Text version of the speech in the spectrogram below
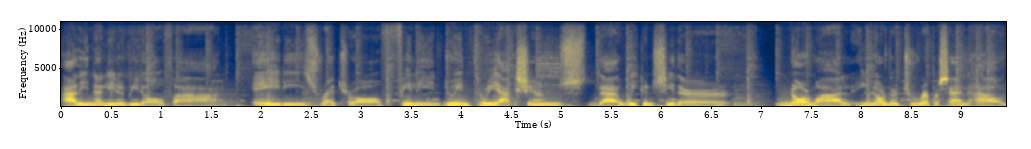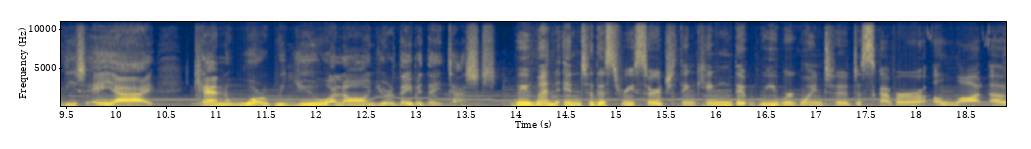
adding a little bit of uh, 80s retro feeling, doing three actions that we consider normal in order to represent how this AI can work with you along your day-by-day -day tasks. We went into this research thinking that we were going to discover a lot of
